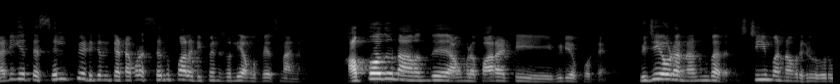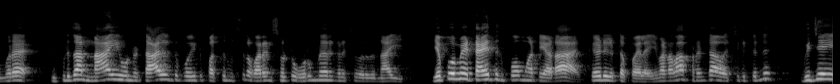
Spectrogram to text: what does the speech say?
நடிகர்கிட்ட செல்ஃபி எடுக்கிறேன்னு கேட்டால் கூட செருப்பால் அடிப்பேன்னு சொல்லி அவங்க பேசுனாங்க. அப்போதும் நான் வந்து அவங்கள பாராட்டி வீடியோ போட்டேன். விஜயோட நண்பர் ஸ்ரீமன் அவர்கள் ஒரு முறை இப்படி தான் நாய் ஒன்று டாய்லெட் போயிட்டு பத்து நிமிஷத்தில் வரேன்னு சொல்லிட்டு ஒரு மணி நேரம் கழிச்சு வருது நாய். எப்போவுமே டயத்துக்கு போக மாட்டியாடா? கேடுகிட்ட போயில. இவனெல்லாம் ஃப்ரெண்டாக வச்சுக்கிட்டுன்னு விஜய்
